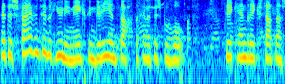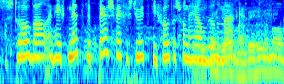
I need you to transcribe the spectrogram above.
Het is 25 juni 1983 en het is bewolkt. Dick Hendrik staat naast de strobal en heeft net de pers weggestuurd die foto's van de helm wilde maken. Maar ben je helemaal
